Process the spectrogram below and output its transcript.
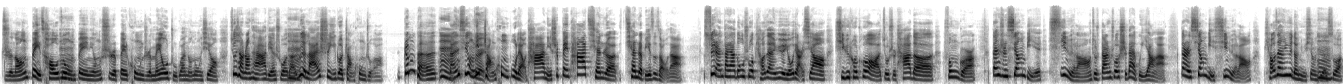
只能被操纵、被凝视、被控制，没有主观能动性。就像刚才阿蝶说的，瑞莱是一个掌控者。根本男性你掌控不了他，你是被他牵着牵着鼻子走的。虽然大家都说朴赞玉有点像希区柯克，就是他的风格，但是相比西女郎，就是当然说时代不一样啊。但是相比西女郎，朴赞玉的女性角色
